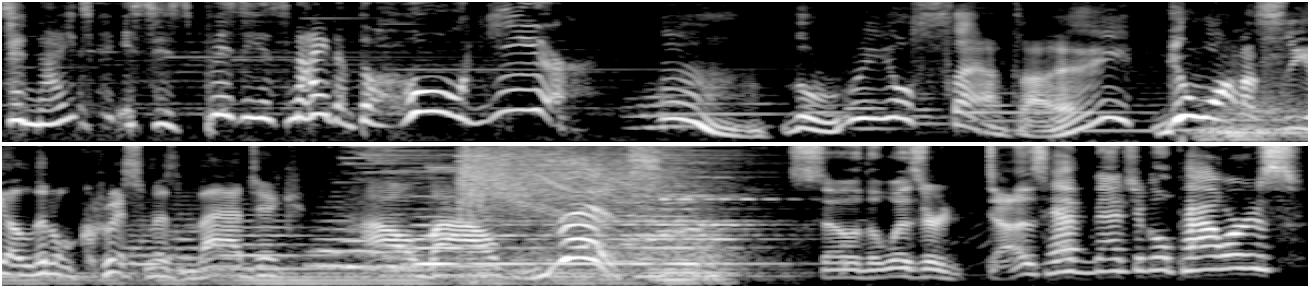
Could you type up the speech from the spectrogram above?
Tonight is his busiest night of the whole year. Hmm, the real Santa, eh? You want to see a little Christmas magic? How about this? So the wizard does have magical powers?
